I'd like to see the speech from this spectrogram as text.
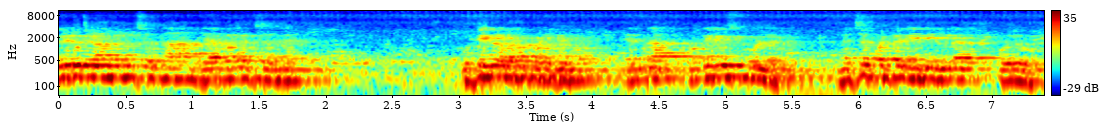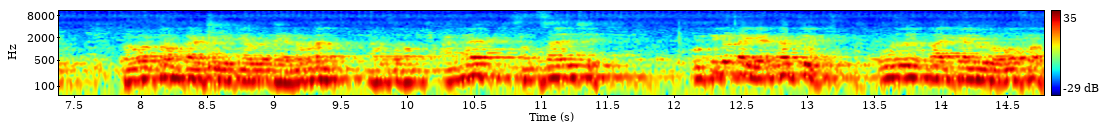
വീട് വീടാന്തരം ചെന്ന അധ്യാപകർ ചെന്ന് കുട്ടികൾ പഠിക്കുന്നു. എന്താ പൊതുവെ സ്കൂളിൽ മെച്ചപ്പെട്ട രീതിയിലുള്ള ഒരു പ്രവർത്തനം കാഴ്ചവെക്കാനുള്ള ഒരു ഇടപെടൽ നടത്തണം. അങ്ങനെ സംസാരിച്ച് കുട്ടികളുടെ എണ്ണത്തിൽ കൂടുതൽ ഉണ്ടാക്കിയാൽ ഒരു ഓഫർ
